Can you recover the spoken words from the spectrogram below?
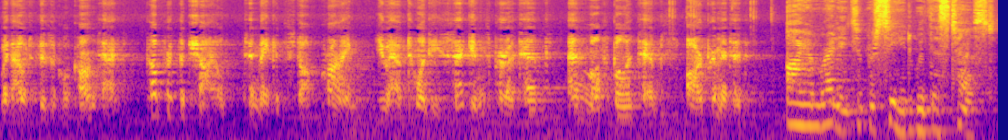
Without physical contact, comfort the child to make it stop crying. You have 20 seconds per attempt, and multiple attempts are permitted. I am ready to proceed with this test.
